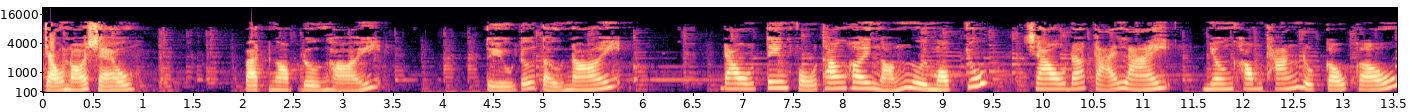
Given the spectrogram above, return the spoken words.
cháu nói sao? Bạch Ngọc Đường hỏi. Tiểu tứ tự nói. Đầu tiên phụ thân hơi ngẩn người một chút, sau đó cãi lại, nhưng không thắng được cậu cậu.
